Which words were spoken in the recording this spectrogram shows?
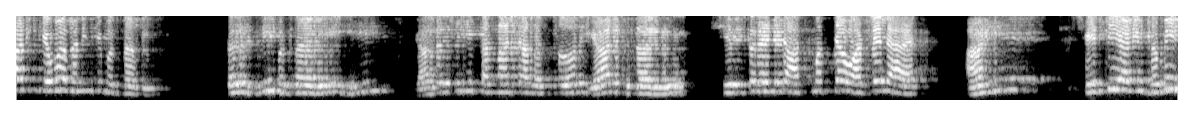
आणि केव्हा झाली ती बदनामी? तर ही बदनामी ही यादर्शनीकरणाच्या नंतर या ठिकाणी शेतकऱ्यांच्या आत्महत्या वाढलेल्या आहेत आणि शेती आणि जमीन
